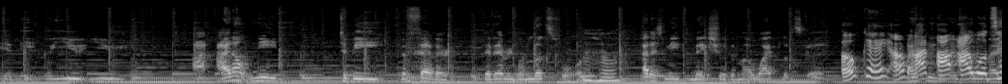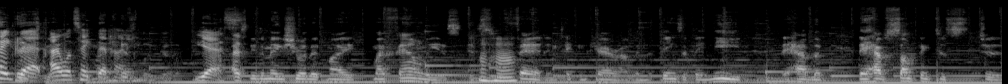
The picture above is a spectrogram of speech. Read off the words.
it, it- when you you I, I don't need to be the feather that everyone looks for. Mhm. I just need to make sure that my wife looks good. Okay, I, I I, I, make I sure will take that. good. I will take that, honey. Yes. I just need to make sure that my my family is is Mhm. fed and taken care of, and the things that they need, they have the they have something to to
